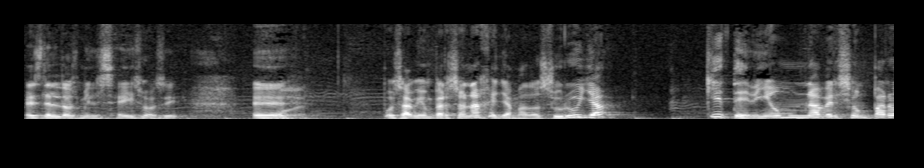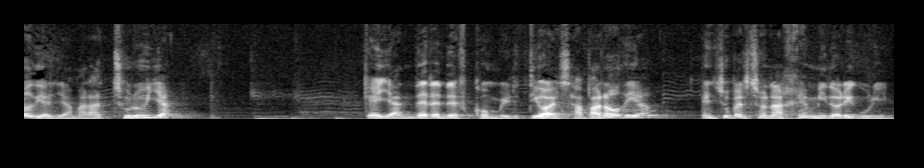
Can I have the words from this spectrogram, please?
es del 2006 o así. Eh, Joder. pues había un personaje llamado Suruya que tenía una versión parodia llamada Churuya que Yandere Dev convirtió a esa parodia en su personaje Midori Gurin.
